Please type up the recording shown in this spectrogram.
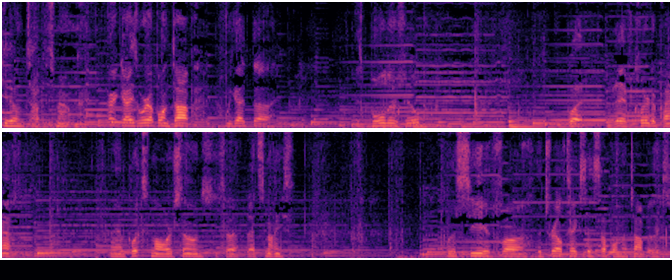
get on top of this mountain. All right, guys, we're up on top. We got uh, this boulder field, but they have cleared a path put smaller stones, so that's nice. Let's see if uh, the trail takes us up on the top of this.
